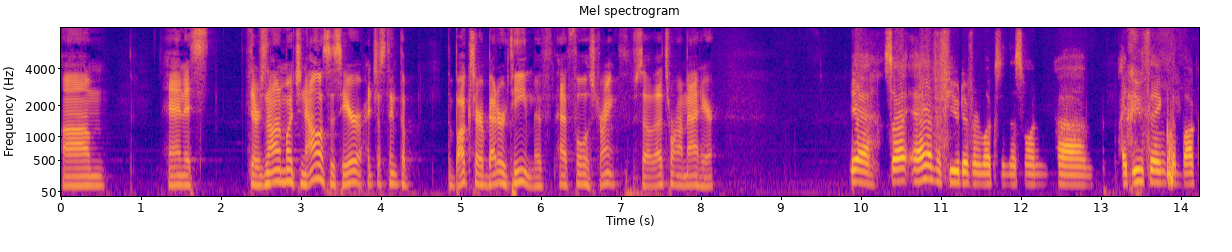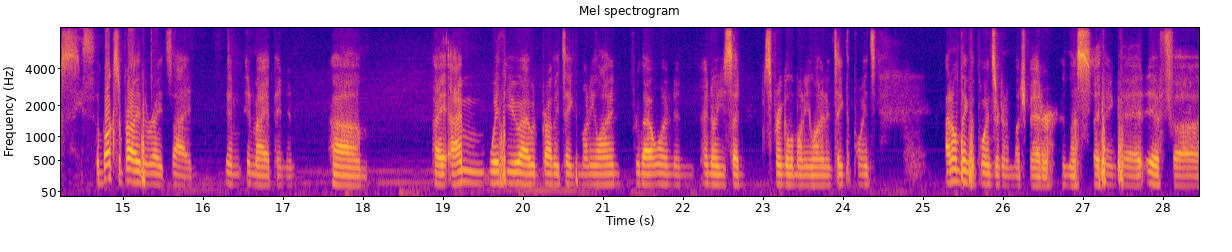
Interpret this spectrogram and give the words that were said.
um, and it's there's not much analysis here. I just think the the Bucks are a better team if at full strength. So that's where I'm at here. Yeah, so I, I have a few different looks in this one. Um, I do think the Bucks nice. the Bucks are probably the right side in in my opinion. Um, I, I'm with you. I would probably take the money line for that one, and I know you said sprinkle the money line and take the points. I don't think the points are going to much matter in this. I think that if uh,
